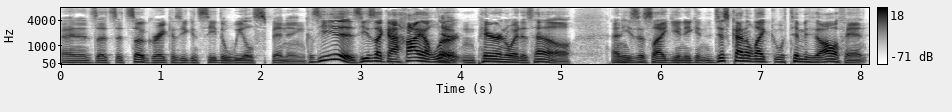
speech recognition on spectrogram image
and it's it's, it's so great because you can see the wheels spinning because he is he's like a high alert and paranoid as hell, and he's just like you know you can just kind of like with Timothy Olyphant,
